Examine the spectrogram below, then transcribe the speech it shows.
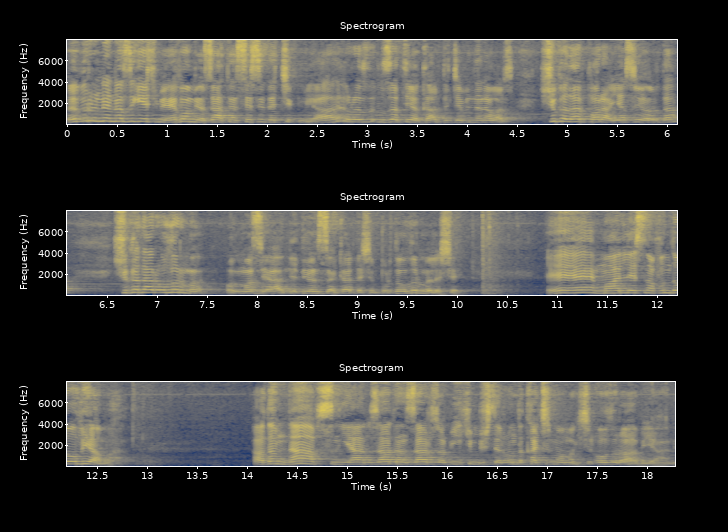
Öbürüne nazı geçmiyor, yapamıyor. Zaten sesi de çıkmıyor. Uzatıyor kartı, cebinde ne var? Şu kadar para yazıyor orada. Şu kadar olur mu? Olmaz ya. Ne diyorsun sen kardeşim? Burada olur mu öyle şey? Ee, mahalle esnafında oluyor ama. Adam ne yapsın ya? Zaten zar zor bir iki müşteri onu da kaçırmamak için olur abi yani.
